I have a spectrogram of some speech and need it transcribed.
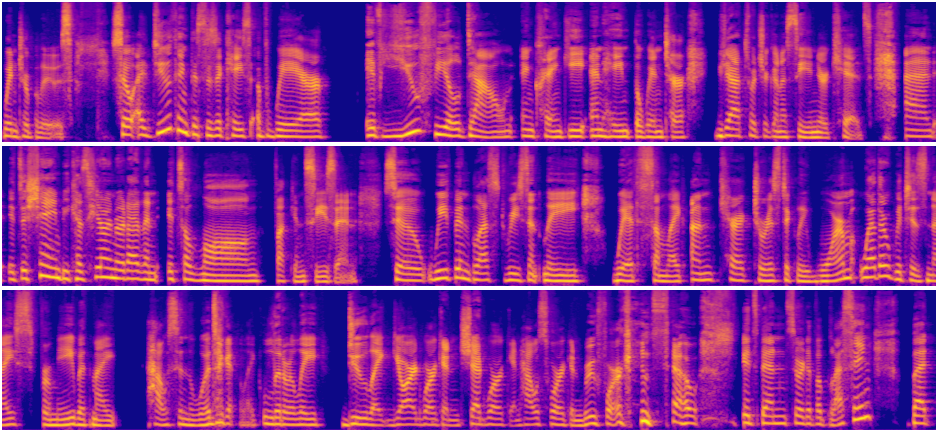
winter blues. So I do think this is a case of where if you feel down and cranky and hate the winter, that's what you're going to see in your kids. And it's a shame because here in Rhode Island, it's a long fucking season. So we've been blessed recently with some like uncharacteristically warm weather, which is nice for me with my house in the woods. I get to like literally do like yard work and shed work and housework and roof work. And so it's been sort of a blessing. But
